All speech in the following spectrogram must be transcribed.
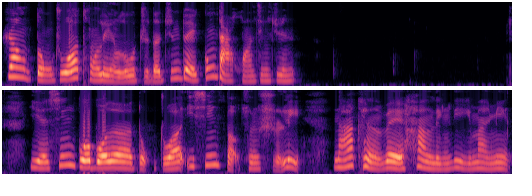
让董卓统领卢植的军队攻打黄巾军。野心勃勃的董卓一心保存实力，哪肯为汉灵帝卖命？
